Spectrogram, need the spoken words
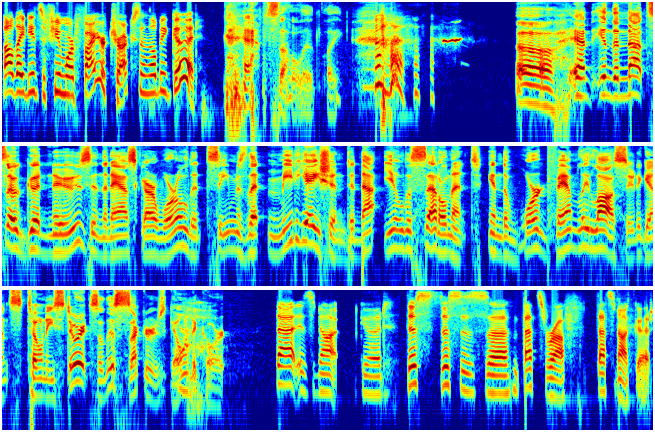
All they need's a few more fire trucks and they'll be good. Absolutely. Uh, and in the not so good news in the NASCAR world, it seems that mediation did not yield a settlement in the Ward family lawsuit against Tony Stewart. So this sucker's going to court. That is not good. This this is uh that's rough. That's not good.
